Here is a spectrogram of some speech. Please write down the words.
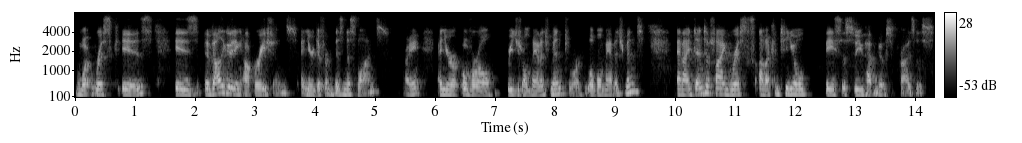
what risk is is evaluating operations and your different business lines right? And your overall regional management or global management, and identifying risks on a continual basis so you have no surprises.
